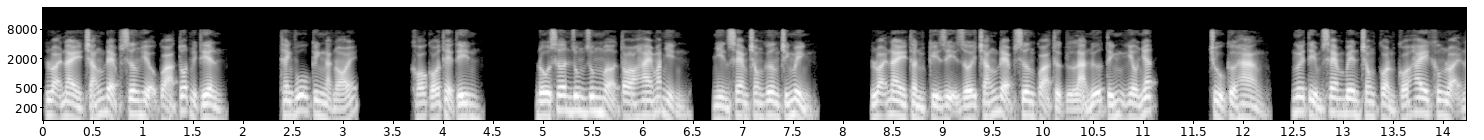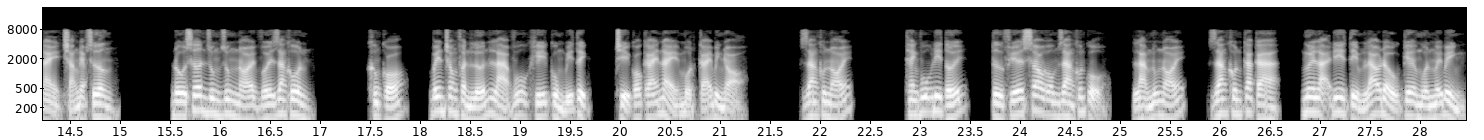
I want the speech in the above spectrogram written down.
loại này trắng đẹp xương hiệu quả tốt người tiên thanh vũ kinh ngạc nói. Khó có thể tin. Đồ sơn rung rung mở to hai mắt nhìn nhìn xem trong gương chính mình. Loại này thần kỳ dị giới trắng đẹp xương quả thực là nữ tính yêu nhất. Chủ cửa hàng, ngươi tìm xem bên trong còn có hay không loại này trắng đẹp xương. Đồ sơn rung rung nói với giang khôn. Không có, bên trong phần lớn là vũ khí cùng bí tịch, chỉ có cái này một cái bình nhỏ. Giang khôn nói. Thanh vũ đi tới, từ phía sau ông giang khôn cổ, làm nũng nói, giang khôn ca ca, ngươi lại đi tìm lao đầu kia muốn mấy bình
